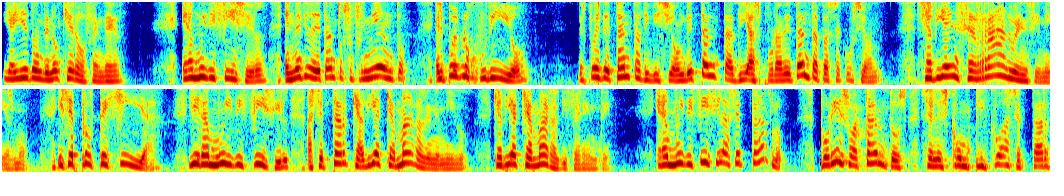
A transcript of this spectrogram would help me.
y ahí es donde no quiero ofender, era muy difícil, en medio de tanto sufrimiento, el pueblo judío después de tanta división, de tanta diáspora, de tanta persecución, se había encerrado en sí mismo y se protegía. Y era muy difícil aceptar que había que amar al enemigo, que había que amar al diferente. Era muy difícil aceptarlo. Por eso a tantos se les complicó aceptar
